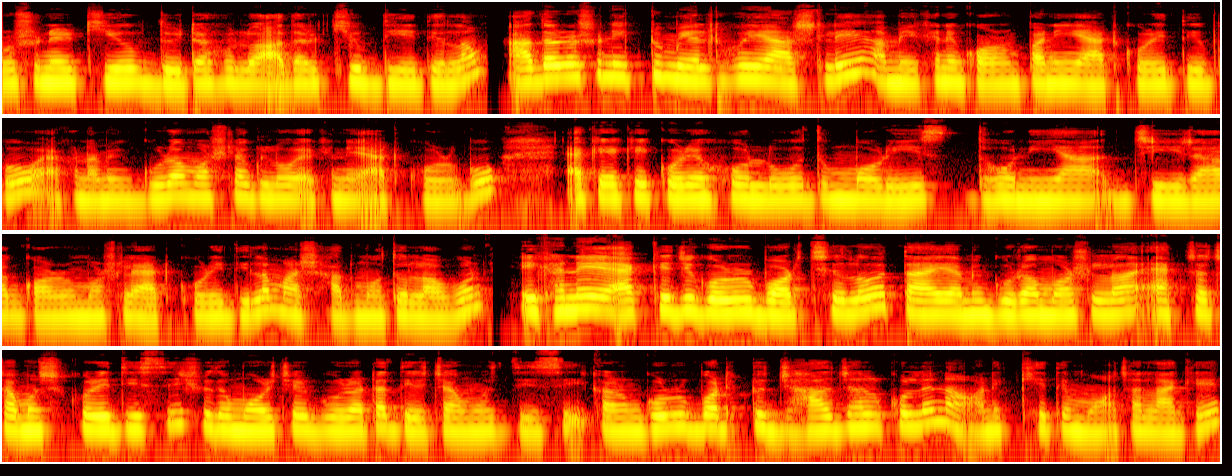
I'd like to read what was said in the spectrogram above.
রসুনের কিউব দুইটা হলো আদার কিউব দিয়ে দিলাম। আদা রসুন একটু মেল্ট হয়ে আসলে আমি এখানে গরম পানি অ্যাড করে দিব। এখন আমি গুঁড়া মশলাগুলো এখানে অ্যাড করব। একে একে করে হলুদ, মরিচ, ধনিয়া, জিরা, গরম মশলা অ্যাড করে দিলাম আর স্বাদ মতো লবণ। এখানে এক কেজি গরুর বট ছিল, তাই আমি গুঁড়া মশলা এক চা চামচ করে দিছি। শুধু মরিচের গুঁড়াটা দেড় চামচ দিছি, কারণ গরুর বট একটু ঝাল ঝাল করলে না অনেক খেতে মজা লাগে।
